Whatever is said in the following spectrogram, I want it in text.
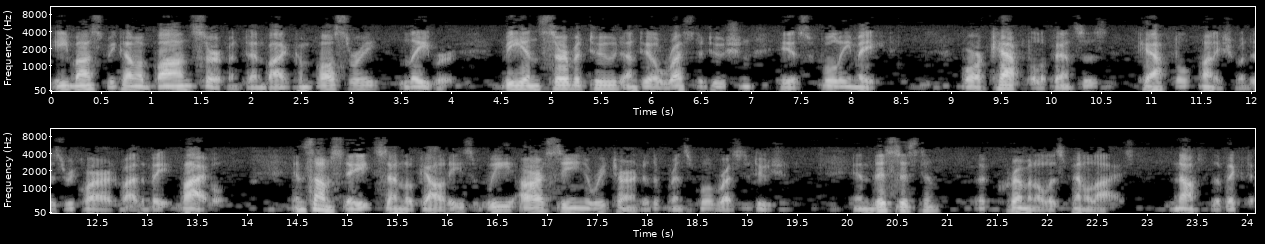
he must become a bond servant and by compulsory labor be in servitude until restitution is fully made. For capital offenses, capital punishment is required by the Bible. In some states and localities, we are seeing a return to the principle of restitution. In this system, the criminal is penalized, not the victim.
